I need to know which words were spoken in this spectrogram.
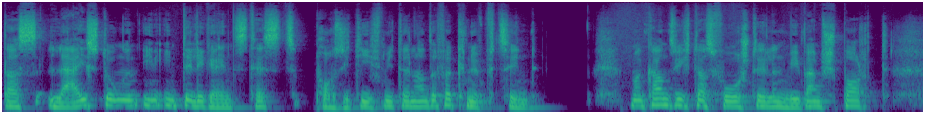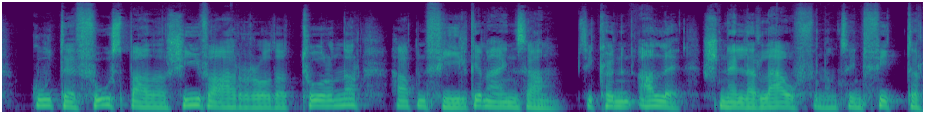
dass Leistungen in Intelligenztests positiv miteinander verknüpft sind. Man kann sich das vorstellen wie beim Sport. Gute Fußballer, Skifahrer oder Turner haben viel gemeinsam. Sie können alle schneller laufen und sind fitter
